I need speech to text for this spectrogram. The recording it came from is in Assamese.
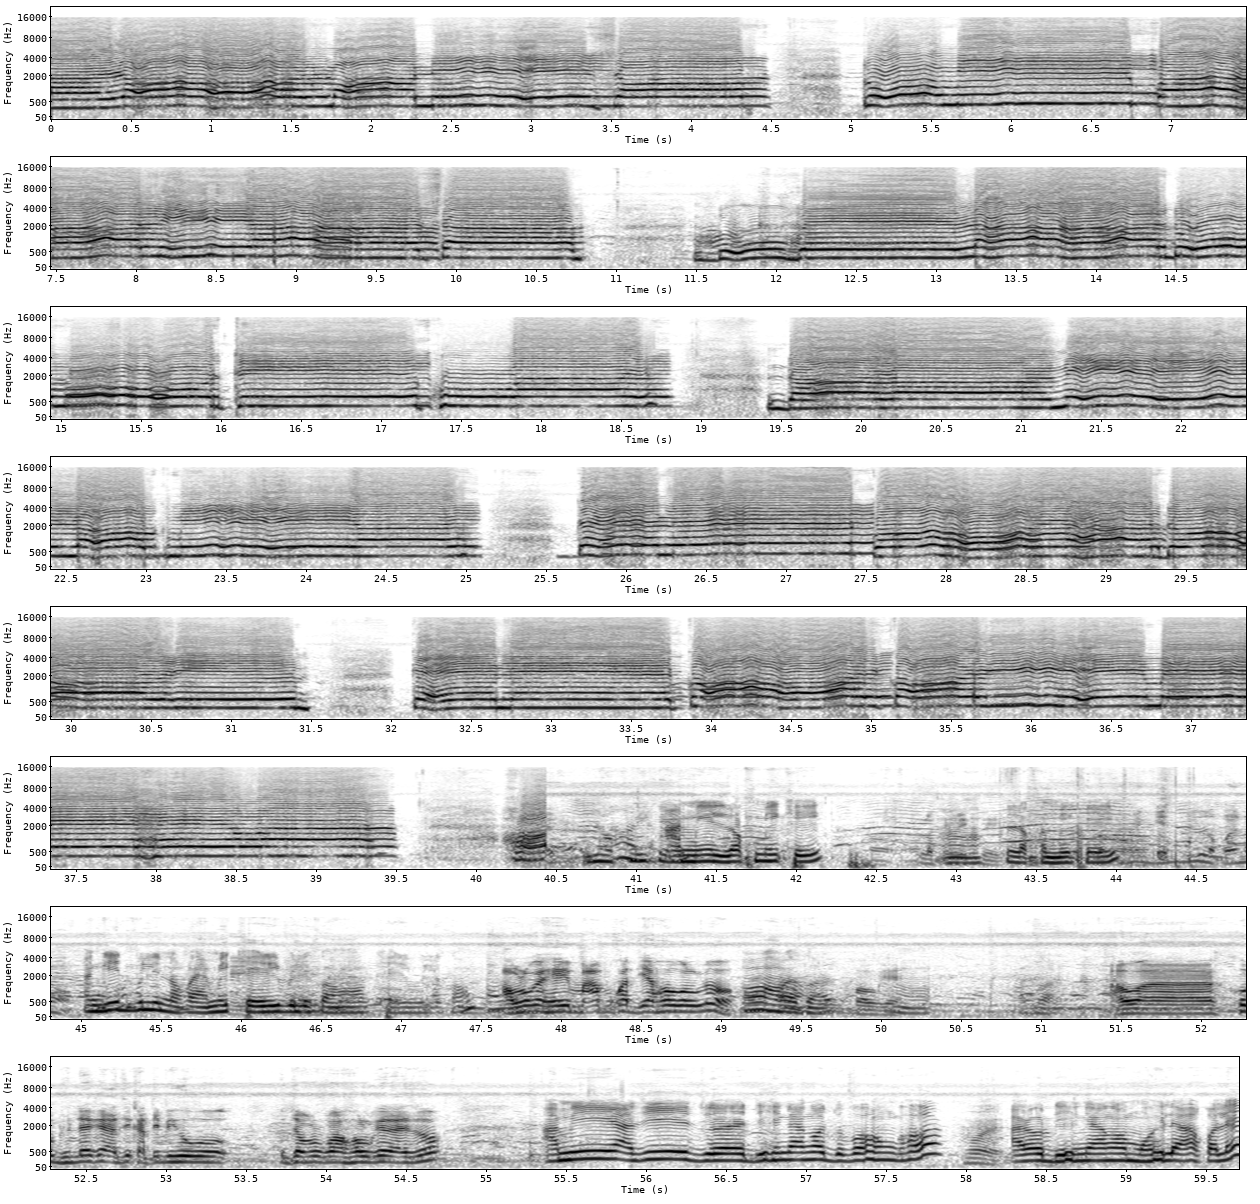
আমি লক্ষ্মী খেৰী। লক্ষ্মী খেৰী। গীত বুলি নকয় আমি খেৰী বুলি কওঁ খেৰী বুলি কওঁ। আপোনালোকে সেই মাহ প্ৰসাদ দিয়া হৈ গ'ল ন? অঁ হৈ গ'ল। হ'লগৈ। আৰু খুব ধুনীয়াকৈ আজি কাতি বিহু উদযাপন কৰা হ'লগৈ ৰাইজৰ? আমি আজি দিহিঙাঙৰ যুৱ সংঘ হয়। আৰু দিহিঙাঙৰ মহিলাসকলে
